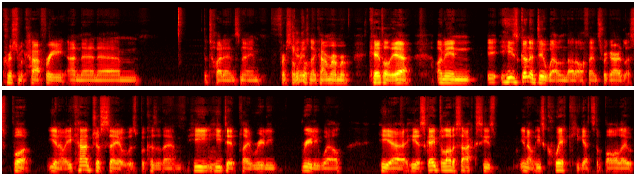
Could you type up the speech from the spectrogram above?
Christian McCaffrey, and then um, the tight end's name for some Kittle. reason I can't remember. Kittle, yeah. I mean, he's going to do well in that offense regardless, but you know, you can't just say it was because of them. He he did play really really well. He uh, he escaped a lot of sacks. He's you know he's quick. He gets the ball out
